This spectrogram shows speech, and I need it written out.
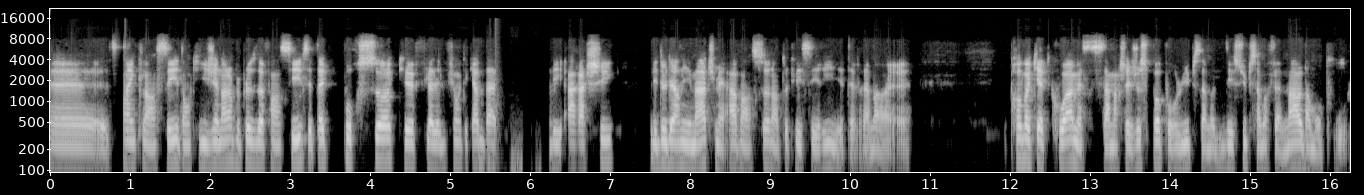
euh, cinq lancés, donc il génère un peu plus d'offensive. C'est peut-être pour ça que Philadelphie a été capable d'aller arracher les deux derniers matchs, mais avant ça, dans toutes les séries, il était vraiment euh, provoqué de quoi, mais ça marchait juste pas pour lui, puis ça m'a déçu, puis ça m'a fait mal dans mon pool.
